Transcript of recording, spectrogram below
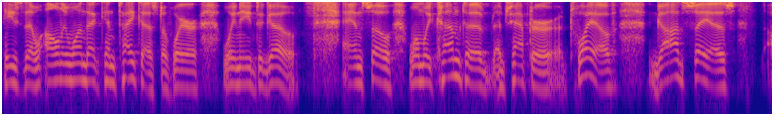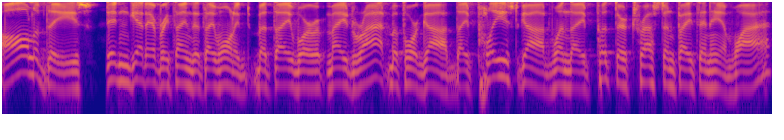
He's the only one that can take us to where we need to go. And so when we come to chapter 12, God says all of these didn't get everything that they wanted, but they were made right before God. They pleased God when they put their trust and faith in Him. Why?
